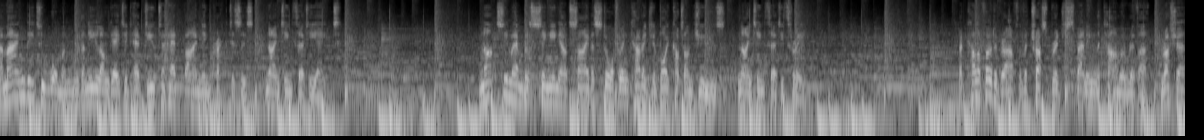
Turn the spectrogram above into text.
A Mangbetu woman with an elongated head due to head binding practices, 1938. Nazi members singing outside a store to encourage a boycott on Jews, 1933. A color photograph of a truss bridge spanning the Kama River, Russia,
